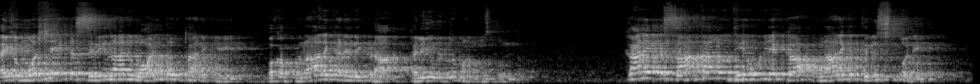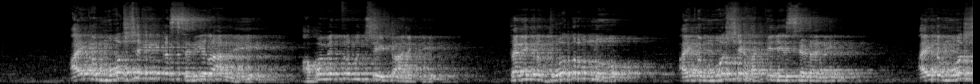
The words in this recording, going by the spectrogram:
ఆ యొక్క మోష యొక్క శరీరాన్ని వాడుకోవటానికి ఒక ప్రణాళిక అనేది ఇక్కడ కలిగి ఉండటం మనం చూస్తూ ఉంటాం. కానీ యొక్క సాతాను దేవుడి యొక్క ప్రణాళిక తెలుసుకొని మోస యొక్క శరీరాన్ని అపవిత్రము చేయటానికి తన యొక్క దూతలను ఆ యొక్క మోషే హత్య చేశాడని ఆ యొక్క మోష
